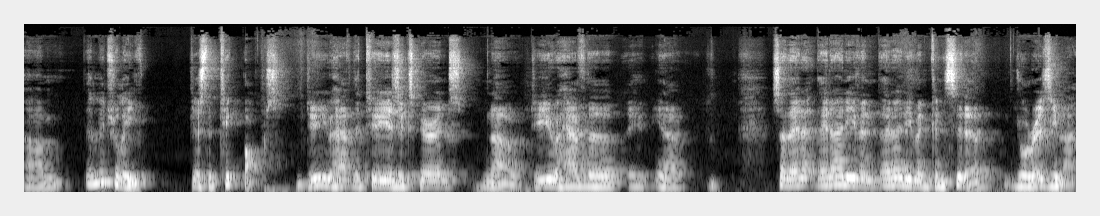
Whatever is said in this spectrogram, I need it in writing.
um, they're literally just a tick box. Do you have the two years experience? No. Do you have the you know? So they don't, they don't even they don't even consider your resume.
